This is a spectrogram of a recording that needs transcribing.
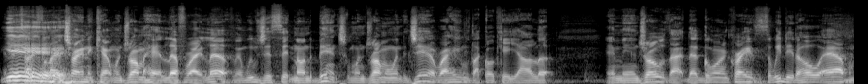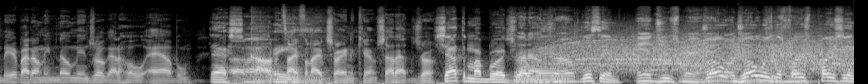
Yeah. The Type of Life training camp when Drama had left, right, left, and we was just sitting on the bench. When Drama went to jail, Raheem was like, "Okay, y'all up." And me and Dro was out there going crazy. So we did a whole album. Everybody don't even know me and Dro got a whole album. That's uh, called the Type of Life Training Camp. Shout out to Dro. Shout out to my bro Dro, Shout out, man. Dro. Listen, and Juice Man. Dro, And Dro was the Juice first Man. person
